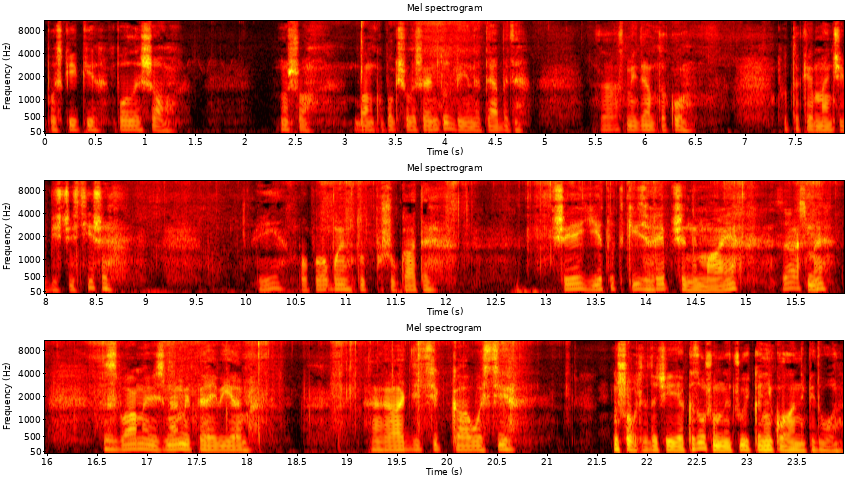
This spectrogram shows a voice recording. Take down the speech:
Поскільки полишав. Ну що, банку поки що лишаємо тут, бо її не тебете. Зараз ми йдемо таку. Тут таке менше більш чистіше. І попробуємо тут пошукати, чи є тут якийсь гриб, чи немає. Зараз ми з вами візьмемо і перевіримо. Раді цікавості. Ну що, глядачі, я казав, що мене чуйка ніколи не підводить.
